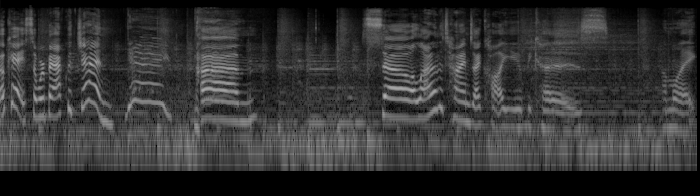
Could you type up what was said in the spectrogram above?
Okay, so we're back with Jenn. Yay! Um, so a lot of the times I call you because I'm like,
